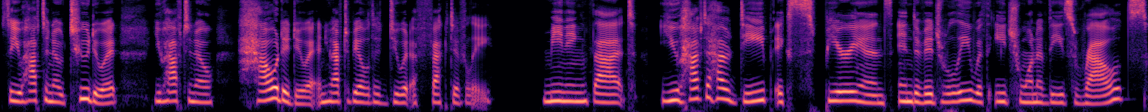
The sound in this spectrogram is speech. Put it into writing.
So you have to know to do it. You have to know how to do it and you have to be able to do it effectively, meaning that you have to have deep experience individually with each one of these routes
